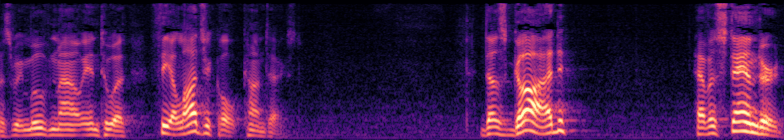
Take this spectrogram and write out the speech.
as we move now into a theological context. Does God have a standard?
